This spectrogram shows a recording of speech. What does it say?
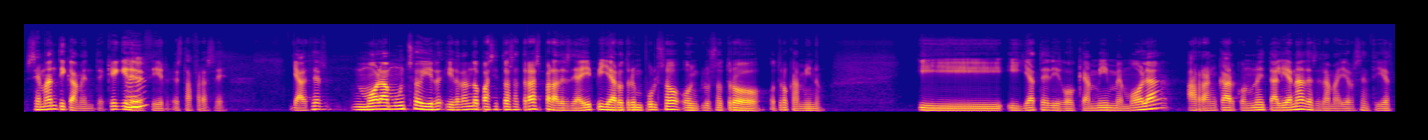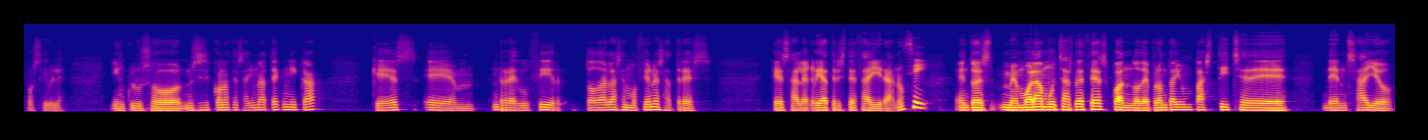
semánticamente, ¿qué quiere decir esta frase? Y a veces mola mucho ir, ir dando pasitos atrás para desde ahí pillar otro impulso o incluso otro, otro camino. Y, y ya te digo que a mí me mola arrancar con una italiana desde la mayor sencillez posible. Incluso, no sé si conoces, hay una técnica que es eh, reducir todas las emociones a tres, que es alegría, tristeza, ira, ¿no? Sí. Entonces me mola muchas veces cuando de pronto hay un pastiche de, de ensayo,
